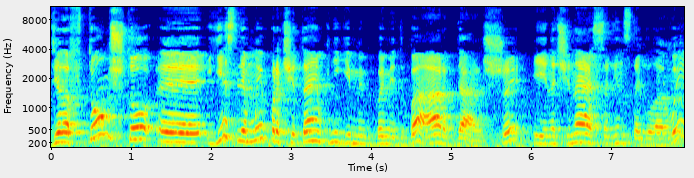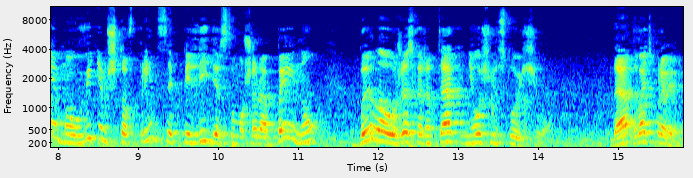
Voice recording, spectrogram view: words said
Дело в том, что э, если мы прочитаем книги Бамидбар дальше, и начиная с 11 главы, мы увидим, что в принципе лидерство Мошарабейну было уже, скажем так, не очень устойчивое. Да? Давайте проверим.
